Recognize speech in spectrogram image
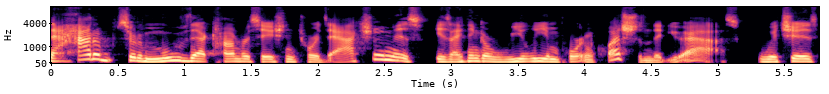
Now, how to sort of move that conversation towards action is is I think a really important question that you ask, which is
